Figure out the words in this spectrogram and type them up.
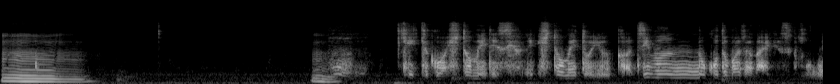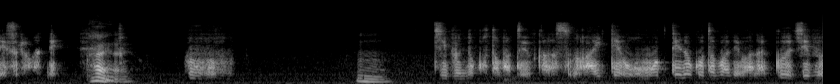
うん。うん。うん、結局は人目ですよね人目というか自分の言葉じゃないですもんねそれはね、はいはい。うん、うん。自分の言葉というかその相手を思っての言葉ではなく自分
